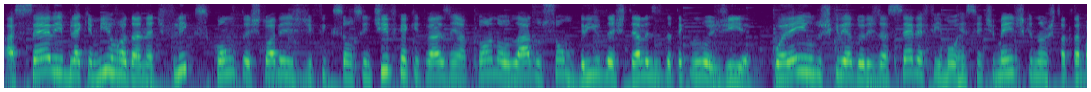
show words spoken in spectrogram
A série Black Mirror da Netflix conta histórias de ficção científica que trazem à tona o lado sombrio das telas e da tecnologia. Porém, um dos criadores da série afirmou recentemente que não está trabalhando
